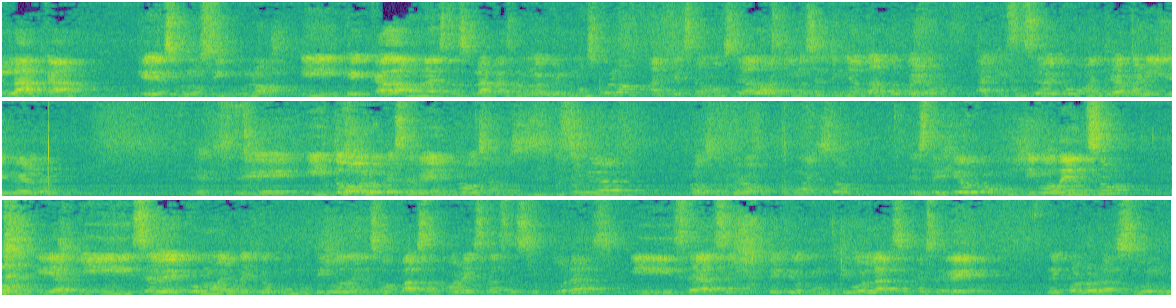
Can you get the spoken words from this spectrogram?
placa que es un osículo y que cada una de estas placas la mueve el músculo. Aquí está mostrado, aquí no se tiñó tanto, pero aquí sí se ve como entre amarillo y verde. Este, y todo lo que se ve en rosa, no sé si se como esto, es tejido conjuntivo denso y aquí se ve como el tejido conjuntivo denso pasa por estas estructuras y se hace tejido conjuntivo laxo que se ve de color azul.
